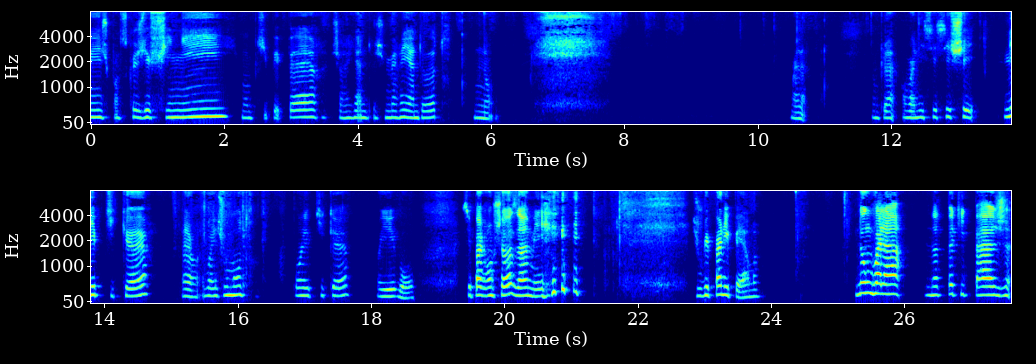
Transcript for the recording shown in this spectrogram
Oui, je pense que j'ai fini mon petit pépère. Rien, je mets rien d'autre. Non. Voilà. Donc là, on va laisser sécher les petits cœurs. Alors, ouais, je vous montre pour les petits cœurs. Voyez, bon, c'est pas grand chose, hein, mais je voulais pas les perdre. Donc voilà, notre petite page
